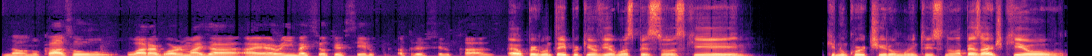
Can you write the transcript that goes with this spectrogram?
Não, no caso, o Aragorn mais a, a Arryn vai ser o terceiro, o terceiro caso. É, eu perguntei porque eu vi algumas pessoas que, que não curtiram muito isso, não. Apesar de que eu,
